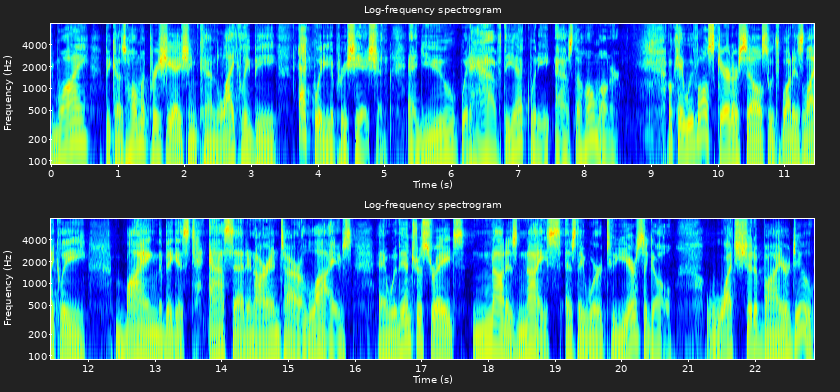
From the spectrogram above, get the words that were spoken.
Why? Because home appreciation can likely be equity appreciation, and you would have the equity as the homeowner. Okay, we've all scared ourselves with what is likely buying the biggest asset in our entire lives, and with interest rates not as nice as they were two years ago, what should a buyer do?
